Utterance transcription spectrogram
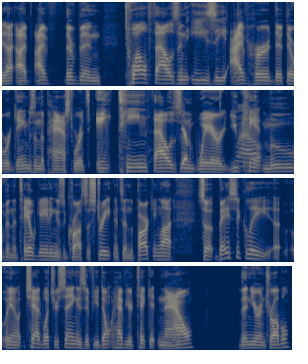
I- I've I've there've been twelve thousand easy. I've heard that there were games in the past where it's eighteen thousand, where you Wow. can't move, and the tailgating is across the street and it's in the parking lot. So basically, uh, you know, Chad, what you're saying is if you don't have your ticket now, then you're in trouble.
